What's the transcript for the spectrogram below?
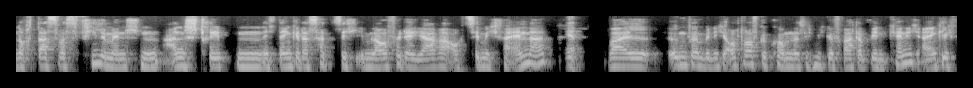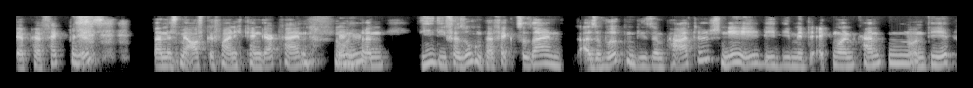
noch das, was viele Menschen anstrebten. Ich denke, das hat sich im Laufe der Jahre auch ziemlich verändert. Ja. Weil irgendwann bin ich auch drauf gekommen, dass ich mich gefragt habe, wen kenne ich eigentlich, wer perfekt ist. Dann ist mir aufgefallen, ich kenne gar keinen. Mhm. Und dann die, die versuchen perfekt zu sein, also wirken die sympathisch? Nee, die, die mit Ecken und Kanten und die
